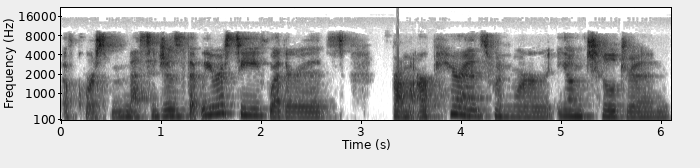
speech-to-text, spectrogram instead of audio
of course, messages that we receive, whether it's from our parents when we're young children,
